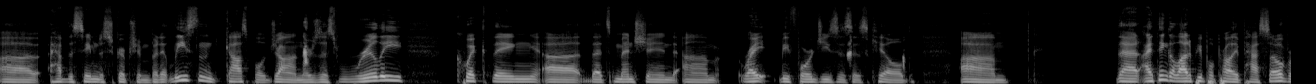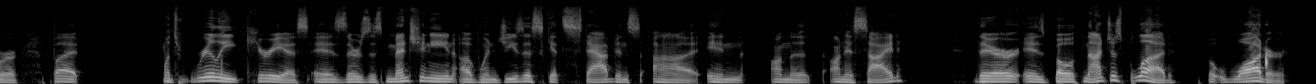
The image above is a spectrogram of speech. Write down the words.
uh, have the same description, but at least in the Gospel of John, there's this really quick thing uh, that's mentioned um, right before Jesus is killed um, that I think a lot of people probably pass over, but what's really curious is there's this mentioning of when Jesus gets stabbed in uh in on the on his side there is both not just blood but water.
